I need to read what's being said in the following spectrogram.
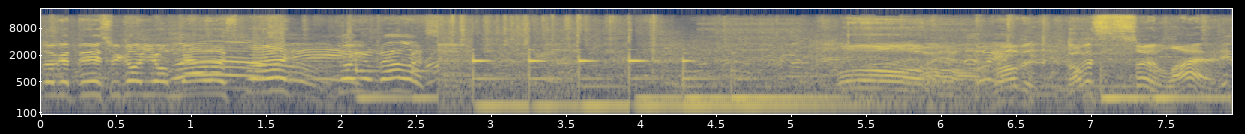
Look at this. We got your mallets, bro. We got your mallets. Oh, Robert. Robert's is so light.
